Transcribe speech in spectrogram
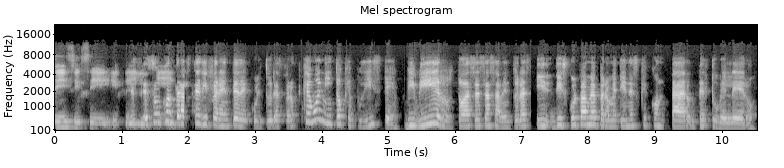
sí, sí. es, un contraste diferente de culturas, pero qué bonito que pudiste vivir todas esas aventuras. Y discúlpame, pero me tienes que contar de tu velero,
